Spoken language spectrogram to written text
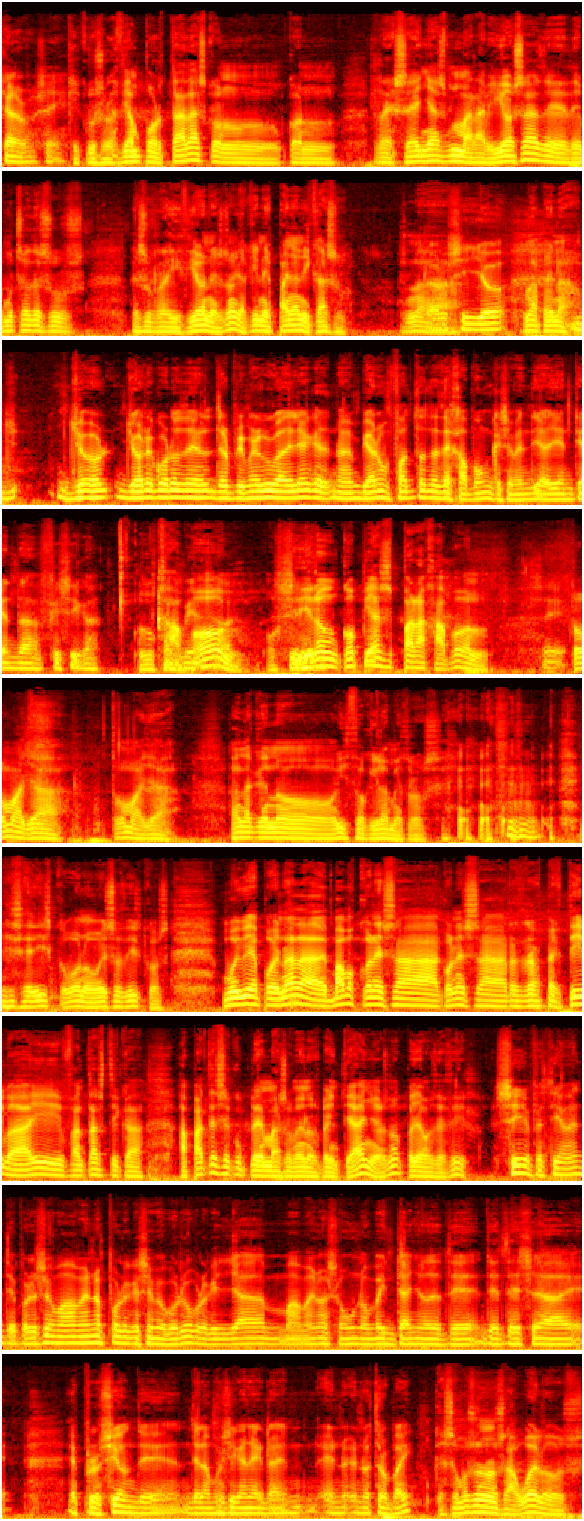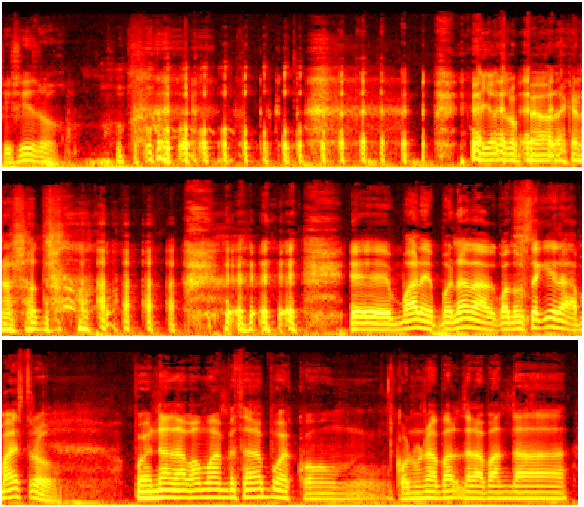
Claro, sí. Que incluso le hacían portadas con, con reseñas maravillosas de, muchas de sus, de sus reediciones, ¿no? Y aquí en España ni caso. Es una, yo, una pena. Yo, yo recuerdo del, del primer grupo de que nos enviaron fotos desde Japón que se vendía allí en tiendas físicas. En Japón. Os Sí. copias para Japón. Sí. Toma ya, toma ya. Anda que no hizo kilómetros ese disco, bueno, esos discos. Muy bien, pues nada, vamos con esa con esa retrospectiva ahí fantástica. Aparte se cumplen más o menos 20 años, ¿no? Podríamos decir. Sí, efectivamente, por eso más o menos por lo que se me ocurrió, porque ya más o menos son unos 20 años desde, desde esa eh, explosión de, de la música negra en, en- en nuestro país. Que somos unos abuelos, Isidro. Hay otros peores que nosotros. Eh, vale, pues nada, cuando usted quiera, maestro. Pues nada, vamos a empezar pues con, con una de las bandas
